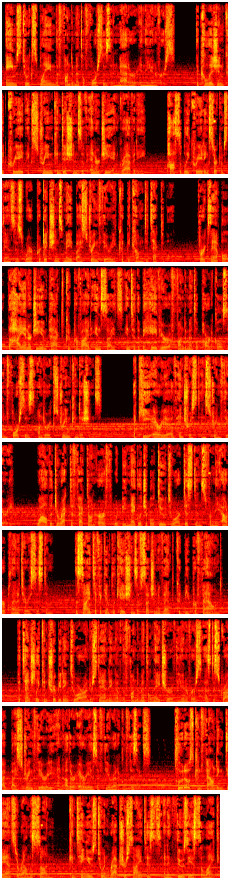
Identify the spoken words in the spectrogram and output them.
aims to explain the fundamental forces and matter in the universe. The collision could create extreme conditions of energy and gravity, possibly creating circumstances where predictions made by string theory could become detectable. For example, the high-energy impact could provide insights into the behavior of fundamental particles and forces under extreme conditions, a key area of interest in string theory. While the direct effect on Earth would be negligible due to our distance from the outer planetary system, the scientific implications of such an event could be profound, potentially contributing to our understanding of the fundamental nature of the universe as described by string theory and other areas of theoretical physics. Pluto's confounding dance around the Sun continues to enrapture scientists and enthusiasts alike,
